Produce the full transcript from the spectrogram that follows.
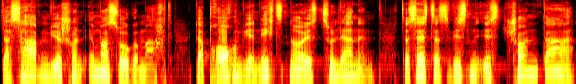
das haben wir schon immer so gemacht. Da brauchen wir nichts Neues zu lernen. Das heißt, das Wissen ist schon da.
